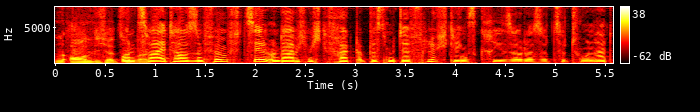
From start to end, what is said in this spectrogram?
ein ordentlicher Zuwachs. Und 2015, und da habe ich mich gefragt, ob das mit der Flüchtlingskrise oder so zu tun hat,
